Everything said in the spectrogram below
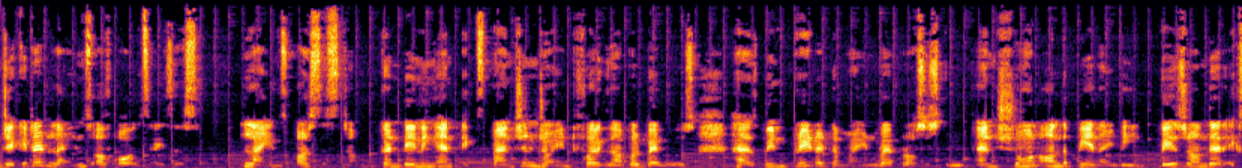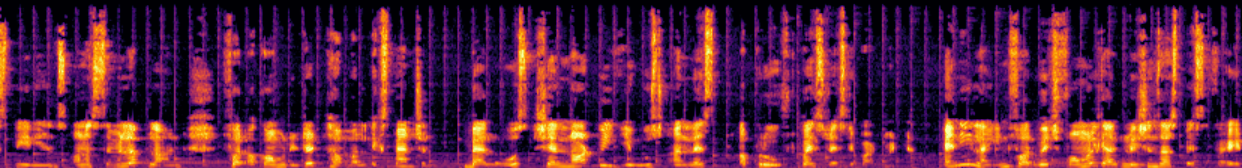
Jacketed lines of all sizes lines or system containing an expansion joint, for example bellows, has been predetermined by process group and shown on the P&ID based on their experience on a similar plant for accommodated thermal expansion. Bellows shall not be used unless approved by stress department. Any line for which formal calculations are specified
